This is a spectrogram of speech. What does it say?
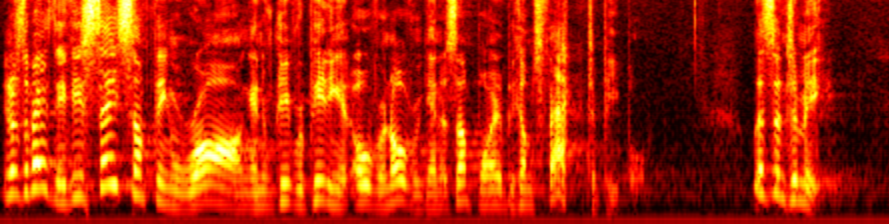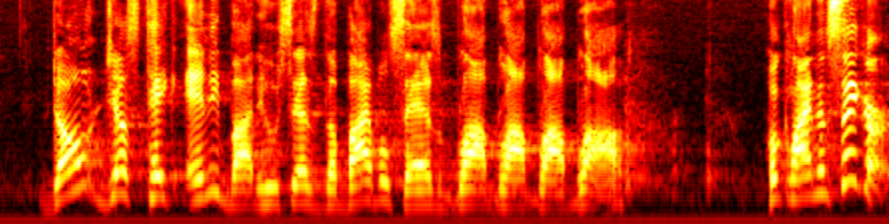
You know, it's amazing. If you say something wrong and keep repeating it over and over again, at some point it becomes fact to people. Listen to me. Don't just take anybody who says the Bible says blah, blah, blah, blah, hook, line, and sinker.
